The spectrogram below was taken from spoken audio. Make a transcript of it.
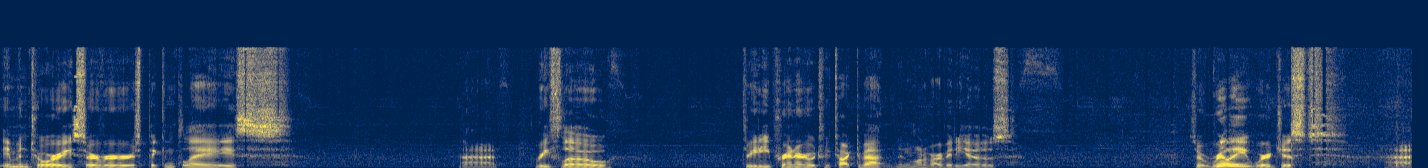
Inventory, servers, pick and place, uh, reflow 3D printer, which we've talked about in one of our videos. So really, we're just, uh,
